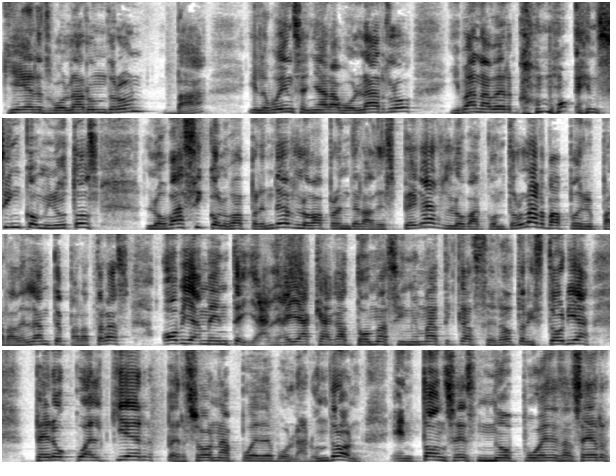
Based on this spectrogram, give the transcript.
¿Quieres volar un dron? Va. Y le voy a enseñar a volarlo y van a ver cómo en cinco minutos lo básico lo va a aprender, lo va a aprender a despegar, lo va a controlar, va a poder ir para adelante, para atrás. Obviamente ya de allá que haga tomas cinemáticas será otra historia, pero cualquier persona puede volar un dron. Entonces no puedes hacer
